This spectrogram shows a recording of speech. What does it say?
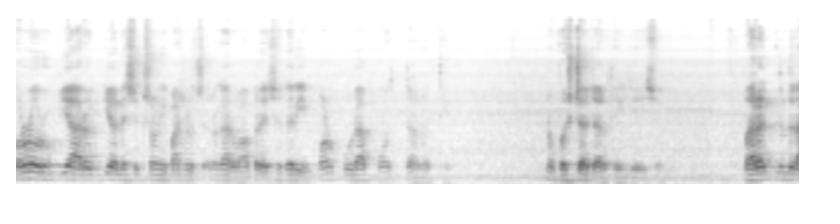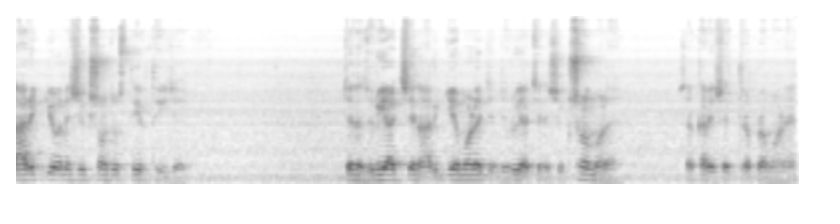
કરોડો રૂપિયા આરોગ્ય અને શિક્ષણની પાછળ સરકાર વાપરે છે કરી પણ પૂરા પહોંચતા નથી. ભ્રષ્ટાચાર થઈ જાય છે. ભારતની અંદર આરોગ્ય અને શિક્ષણ જો સ્થિર થઈ જાય જેને જરૂરિયાત છે એને આરોગ્ય મળે, જેને જરૂરિયાત છે એને શિક્ષણ મળે, સરકારી ક્ષેત્ર પ્રમાણે.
